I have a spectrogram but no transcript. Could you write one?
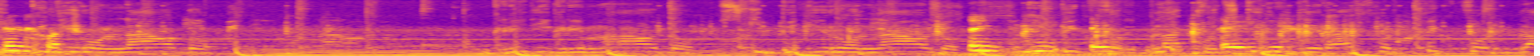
Я не хочу. Ей,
